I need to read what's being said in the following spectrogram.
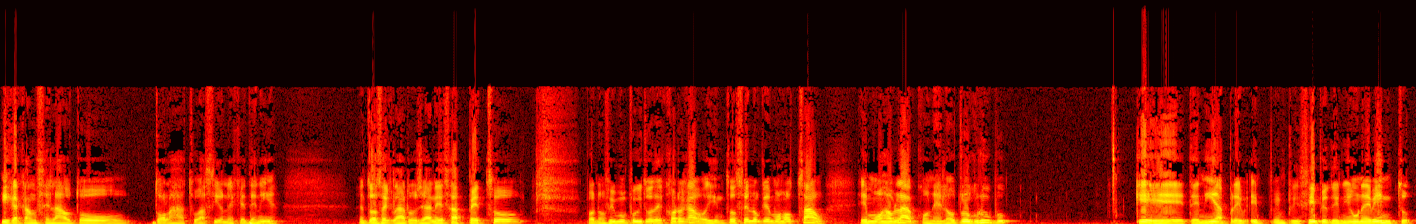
que ha cancelado todo, todas las actuaciones que tenía. Entonces, claro, ya en ese aspecto, pues nos fuimos un poquito descargados. Y entonces lo que hemos optado, hemos hablado con el otro grupo que tenía, en principio tenía un evento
